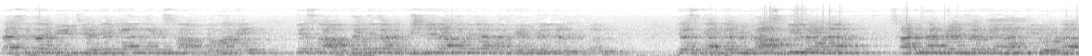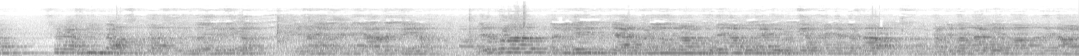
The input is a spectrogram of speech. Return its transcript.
ਪੈਸੇ ਦਾ ਵੀਰ ਜੀ ਅੱਗੇ ਕਹਿੰਦੇ ਕਿ ਹਿਸਾਬ ਦਵਾਂਗੇ। ਤੇ ਹਿਸਾਬ ਦੇ ਵਿੱਚ ਅਗਰ ਪਿਛਲੇ ਰਾਤ ਵਿੱਚ ਅਗਰ ਫਿਰ ਮਿਲ ਜਾਣਗੇ ਤੁਹਾਨੂੰ। ਇਸ ਕਰਕੇ ਵਿਕਾਸ ਦੀ ਲੋੜ ਆ, ਸਾਡੇ ਨਾਲ ਮਿਲ ਜੁਲ ਕੇ ਰਹਿਣ ਦੀ ਲੋੜ ਆ। ਸੋ ਅਸੀਂ ਤਾਂ ਸਰਦਾਰ ਸੁਰਿੰਦਰ ਜੀ ਦਾ ਜਿਨ੍ਹਾਂ ਨੇ ਆਪਣੇ ਪੰਜਾਬ ਰੱਖੇ ਆ, ਬਿਲਕੁਲ ਨਵੀਂ ਜਿਹੜੀ ਪੰਚਾਇਤ ਬਣੀ, ਉਹਦੇ ਨਾਲ ਮੋਢੇ ਨਾਲ ਮੋਢਾ ਜੋੜ ਕੇ ਆਪਣੇ ਨਗਰ ਦਾ ਫਰਜ਼ ਬਣਦਾ ਵੀ ਆਪਾਂ ਉਹਨਾਂ ਦੇ ਨਾਲ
